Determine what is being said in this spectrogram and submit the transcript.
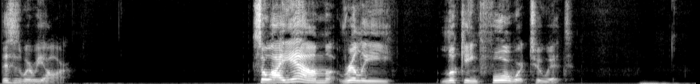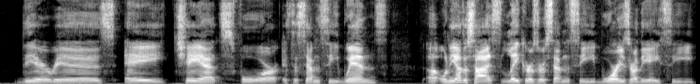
This is where we are. So I am really looking forward to it. There is a chance for if the seven seed wins. Uh, on the other side, Lakers are seven seed, Warriors are the eight seed.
